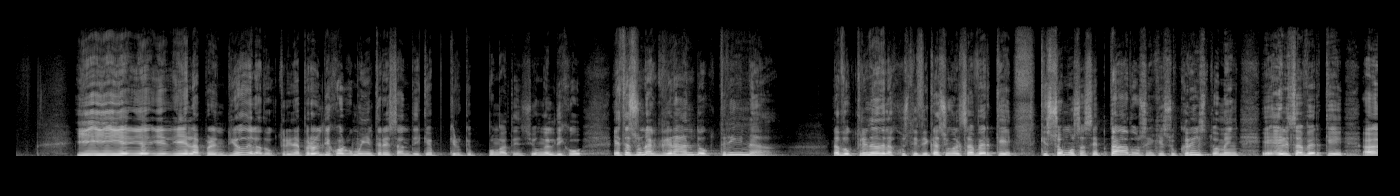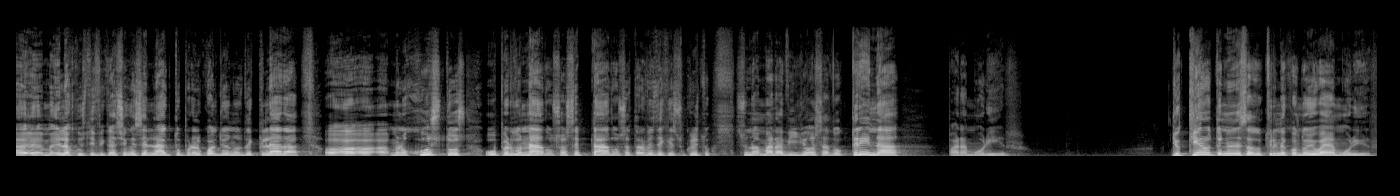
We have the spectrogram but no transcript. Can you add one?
Y, y, él aprendió de la doctrina. Pero él dijo algo muy interesante y que quiero que ponga atención. Él dijo, esta es una gran doctrina. La doctrina de la justificación, el saber que, somos aceptados en Jesucristo, amén. El saber que ah, ah, la justificación es el acto por el cual Dios nos declara ah, justos o perdonados o aceptados a través de Jesucristo. Es una maravillosa doctrina para morir. Yo quiero tener esa doctrina cuando yo vaya a morir.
